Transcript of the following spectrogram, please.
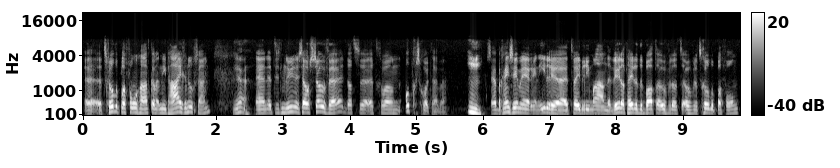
het schuldenplafond gaat, kan het niet high genoeg zijn. Ja. En het is nu zelfs zover dat ze het gewoon opgeschort hebben. Mm. Ze hebben geen zin meer in iedere twee, drie maanden weer dat hele debat over, dat, over het schuldenplafond.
